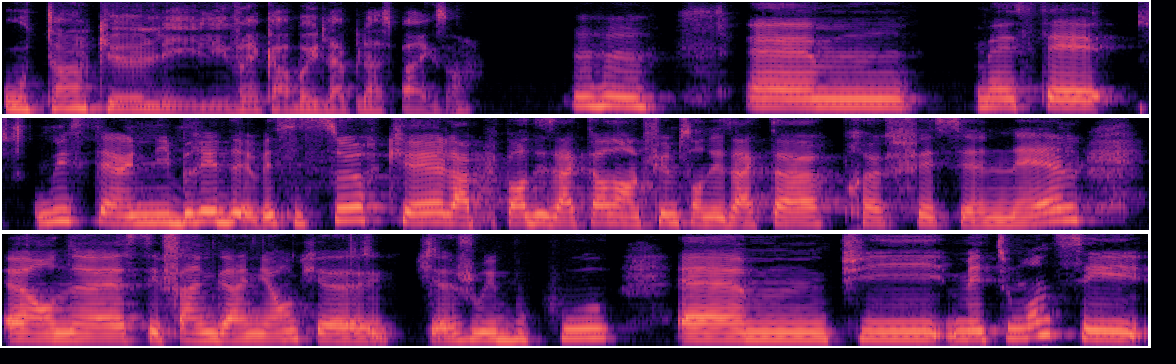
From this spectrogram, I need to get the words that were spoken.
autant que les, vrais cowboys de la place, par exemple? Mm mais c'était, oui, c'était un hybride. Mais c'est sûr que la plupart des acteurs dans le film sont des acteurs professionnels. Euh, on a Stéphane Gagnon qui a, qui a joué beaucoup. Euh, puis, mais tout le monde s'est,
